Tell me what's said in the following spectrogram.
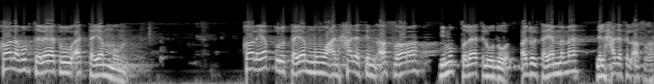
قال مبطلات التيمم. قال يبطل التيمم عن حدث أصغر بمبطلات الوضوء. رجل تيمم للحدث الأصغر.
